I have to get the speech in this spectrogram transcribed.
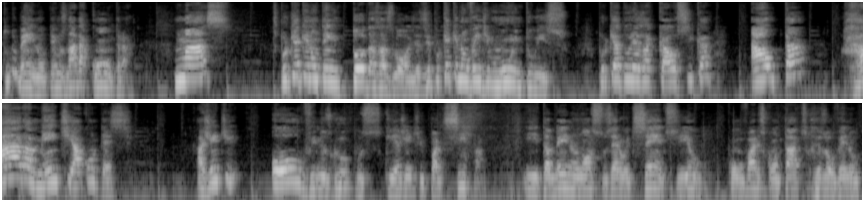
Tudo bem, não temos nada contra. Mas por que, que não tem em todas as lojas? E por que, que não vende muito isso? Porque a dureza cálcica alta raramente acontece. A gente ouve nos grupos que a gente participa e também no nosso 0800 e eu com vários contatos resolvendo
